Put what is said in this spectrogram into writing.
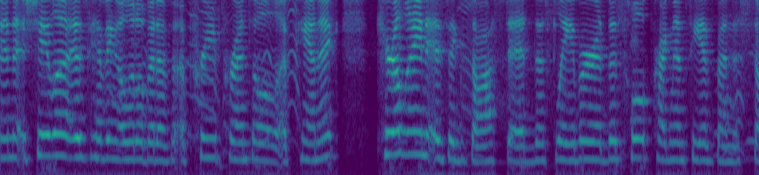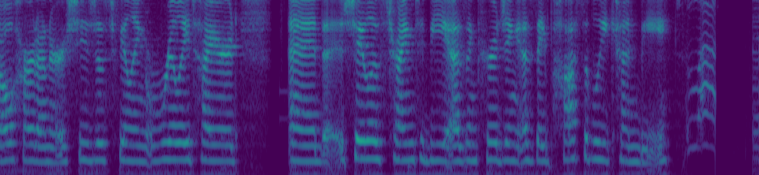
And Shayla is having a little bit of a pre-parental panic. Caroline is exhausted. This labor, this whole pregnancy has been so hard on her. She's just feeling really tired. And Shayla's trying to be as encouraging as they possibly can be. All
